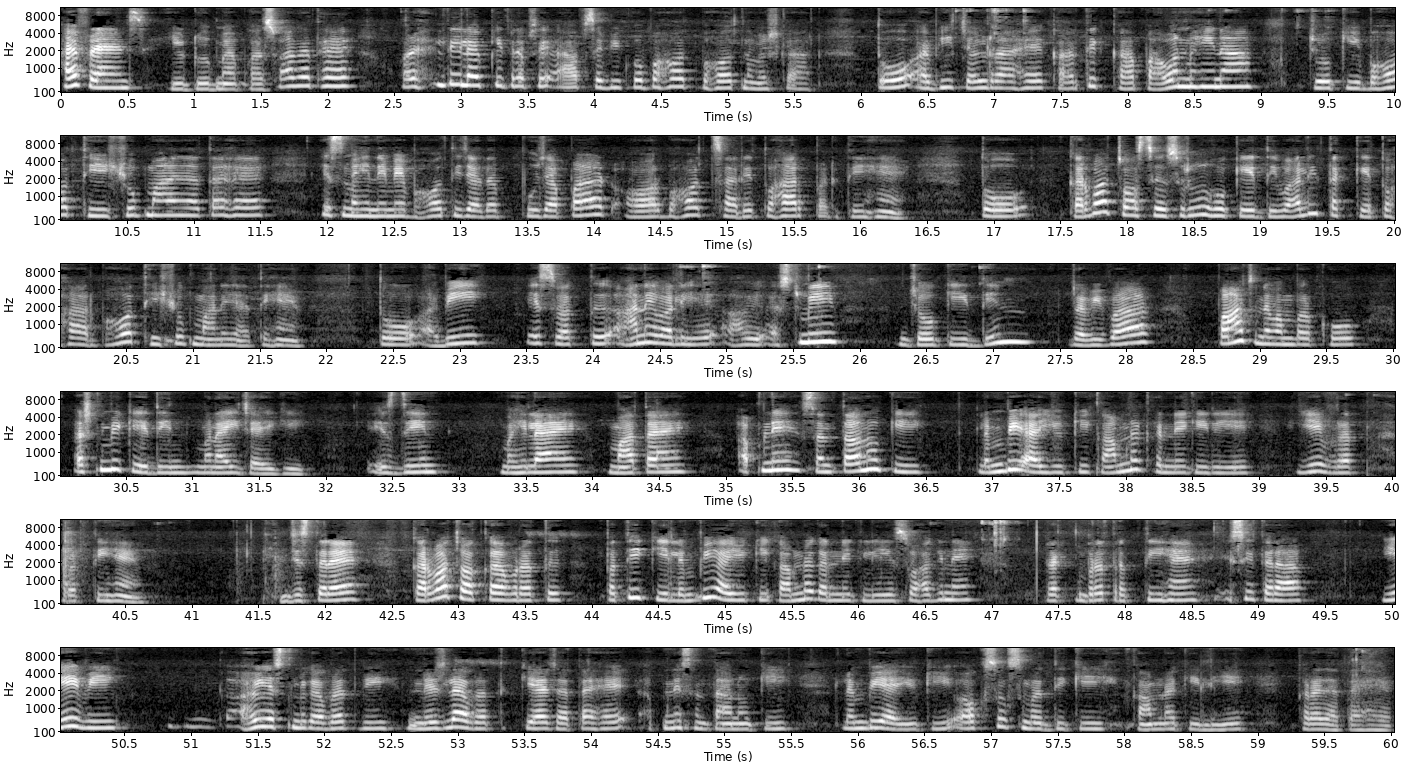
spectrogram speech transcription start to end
Hi friends YouTube में आपका स्वागत है और हेल्दी लाइफ की तरफ़ से आप सभी को बहुत बहुत नमस्कार। तो अभी चल रहा है कार्तिक का पावन महीना, जो कि बहुत ही शुभ माना जाता है। इस महीने में बहुत ही ज़्यादा पूजा पाठ और बहुत सारे त्यौहार पड़ते हैं। तो करवा चौथ से शुरू होकर दिवाली तक के त्यौहार बहुत ही शुभ माने जाते हैं। तो अभी इस वक्त आने वाली है अष्टमी, जो कि दिन रविवार, पाँच नवंबर को अष्टमी के दिन मनाई जाएगी। इस दिन महिलाएँ, माताएँ अपने संतानों की लंबी आयु की कामना करने के लिए ये व्रत रखती हैं। जिस तरह करवा चौथ का व्रत पति की लंबी आयु की कामना करने के लिए सुहागिनें व्रत रखती हैं, इसी तरह ये भी अष्टमी का व्रत भी निर्जला व्रत किया जाता है अपने संतानों की लंबी आयु की और सुख समृद्धि की कामना के लिए। करा जाता है।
